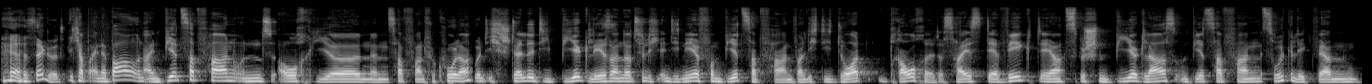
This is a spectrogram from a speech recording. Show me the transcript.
Ja, sehr gut. Ich habe eine Bar und einen Bierzapfhahn und auch hier einen Zapfhahn für Cola. Und ich stelle die Biergläser natürlich in die Nähe vom Bierzapfhahn, weil ich die dort brauche. Das heißt, der Weg, der zwischen Bierglas und Bierzapfhahn zurückgelegt werden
